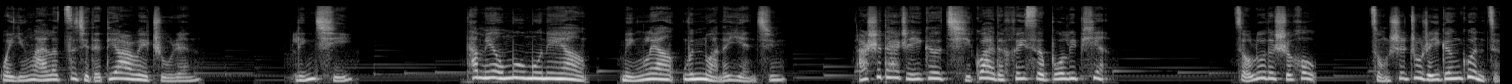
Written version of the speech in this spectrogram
我迎来了自己的第二位主人，林奇。他没有木木那样明亮温暖的眼睛，而是带着一个奇怪的黑色玻璃片。走路的时候，总是拄着一根棍子。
